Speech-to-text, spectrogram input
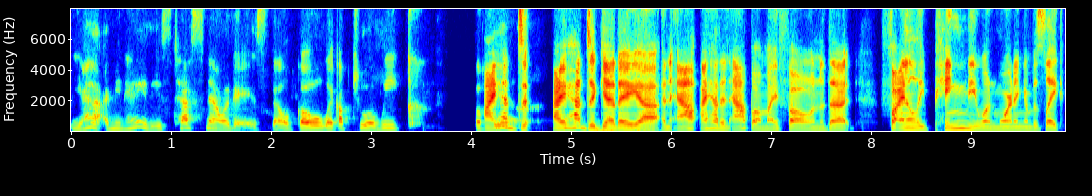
yeah, I mean, hey, these tests nowadays they'll go like up to a week. Before. I had to I had to get a uh, an app. I had an app on my phone that finally pinged me one morning and was like,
